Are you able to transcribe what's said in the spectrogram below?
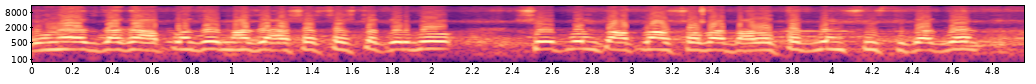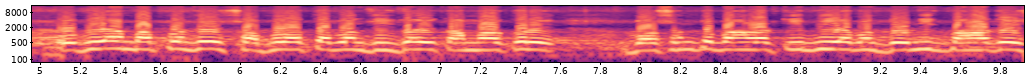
কোনো এক জায়গায় আপনাদের মাঝে আসার চেষ্টা করব। সেই পর্যন্ত আপনারা সবাই ভালো থাকবেন, সুস্থ থাকবেন। অবিরাম আপনাদের সফলতা এবং দীর্ঘায়ু কামনা করে বসন্ত বাংলা টিভি এবং দৈনিক বাংলাদেশ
